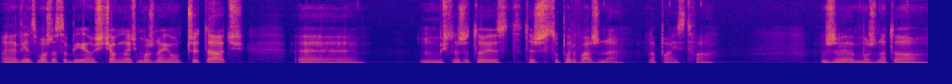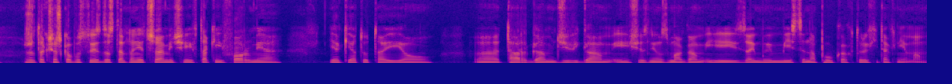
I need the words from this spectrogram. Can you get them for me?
E, więc można sobie ją ściągnąć, można ją czytać. No, myślę, że to jest też super ważne dla Państwa, że można to, że ta książka po prostu jest dostępna. Nie trzeba mieć jej w takiej formie, jak ja tutaj ją targam, dźwigam i się z nią zmagam i zajmuję miejsce na półkach, których i tak nie mam.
